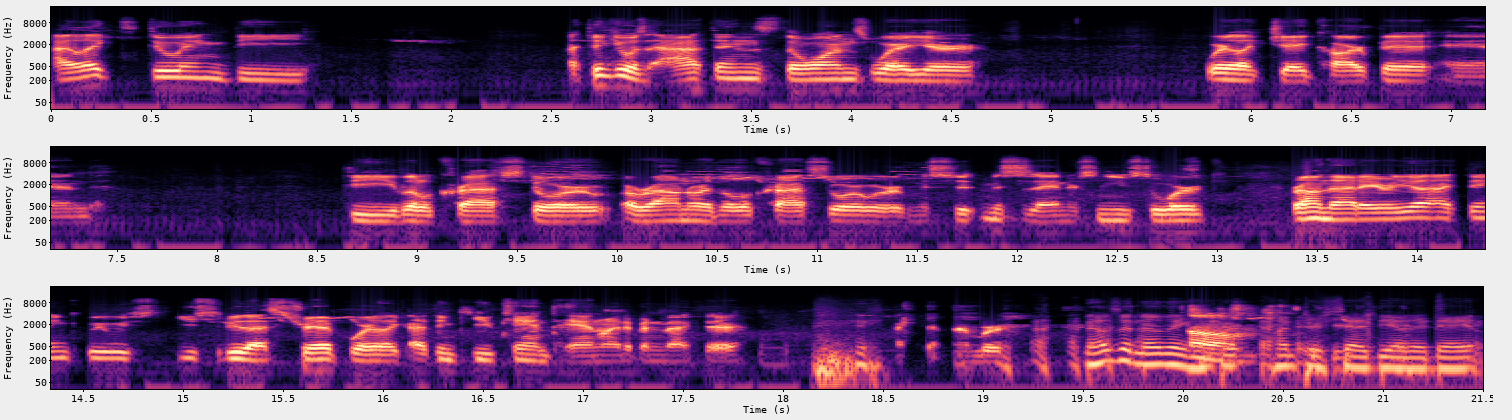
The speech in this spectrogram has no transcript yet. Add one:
I liked doing the. I think it was Athens, the ones where you're, where like J Carpet and the little craft store around where the little craft store where Mrs. Mrs. Anderson used to work. Around that area, I think we used to do that strip where like I think you can tan might have been back there. I can't remember. That was another thing Um, Hunter, Hunter said the other day.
